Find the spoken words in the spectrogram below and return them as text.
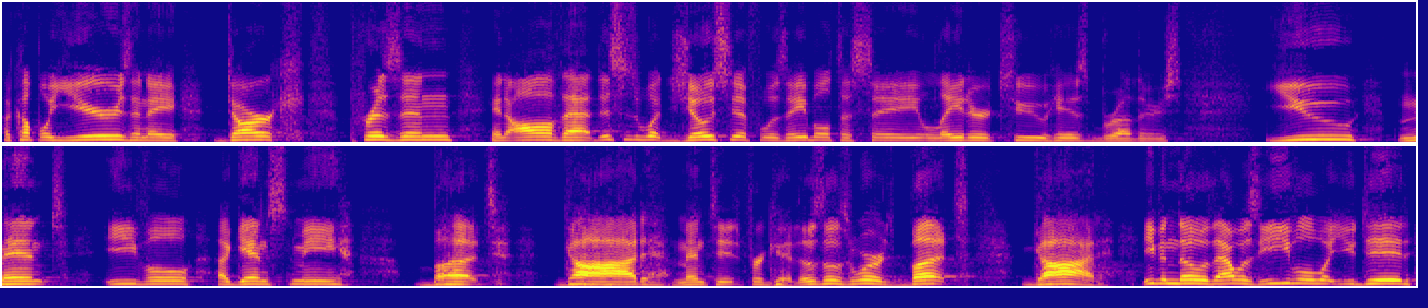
a couple years in a dark prison, and all of that. This is what Joseph was able to say later to his brothers You meant evil against me but God meant it for good. Those those words, but God. Even though that was evil what you did,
